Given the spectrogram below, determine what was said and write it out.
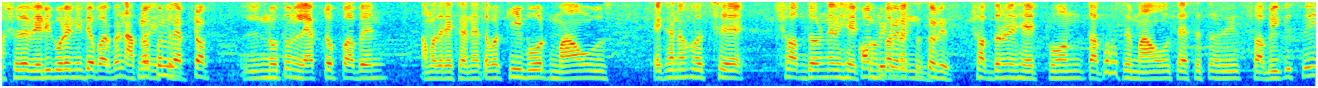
আসলে রেডি করে নিতে পারবেন। আপনি নতুন ল্যাপটপ নতুন ল্যাপটপ পাবেন আমাদের এখানে। তারপর কিবোর্ড মাউস এখানে হচ্ছে সব ধরনের হেডফোন সব ধরনের হেডফোন তারপর হচ্ছে মাউস অ্যাসেসরিজ সবই কিছুই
